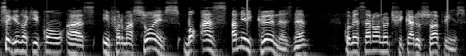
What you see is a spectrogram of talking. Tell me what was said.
Seguindo aqui com as informações, bom, as americanas, né, começaram a notificar os shoppings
